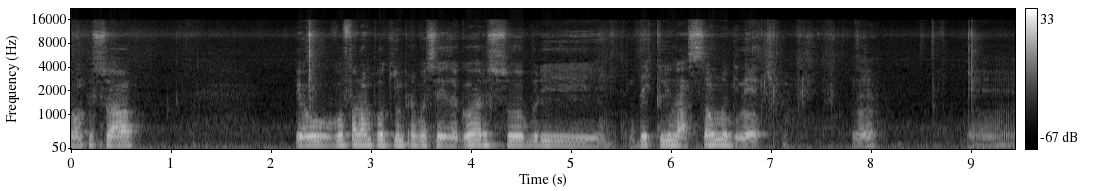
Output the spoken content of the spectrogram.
Bom pessoal, eu vou falar um pouquinho para vocês agora sobre declinação magnética, né? É,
